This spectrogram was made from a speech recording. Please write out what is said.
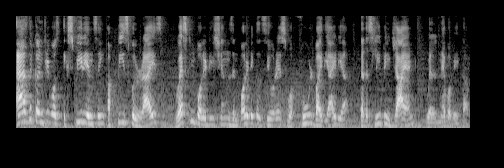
As the country was experiencing a peaceful rise, Western politicians and political theorists were fooled by the idea that the sleeping giant will never wake up.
